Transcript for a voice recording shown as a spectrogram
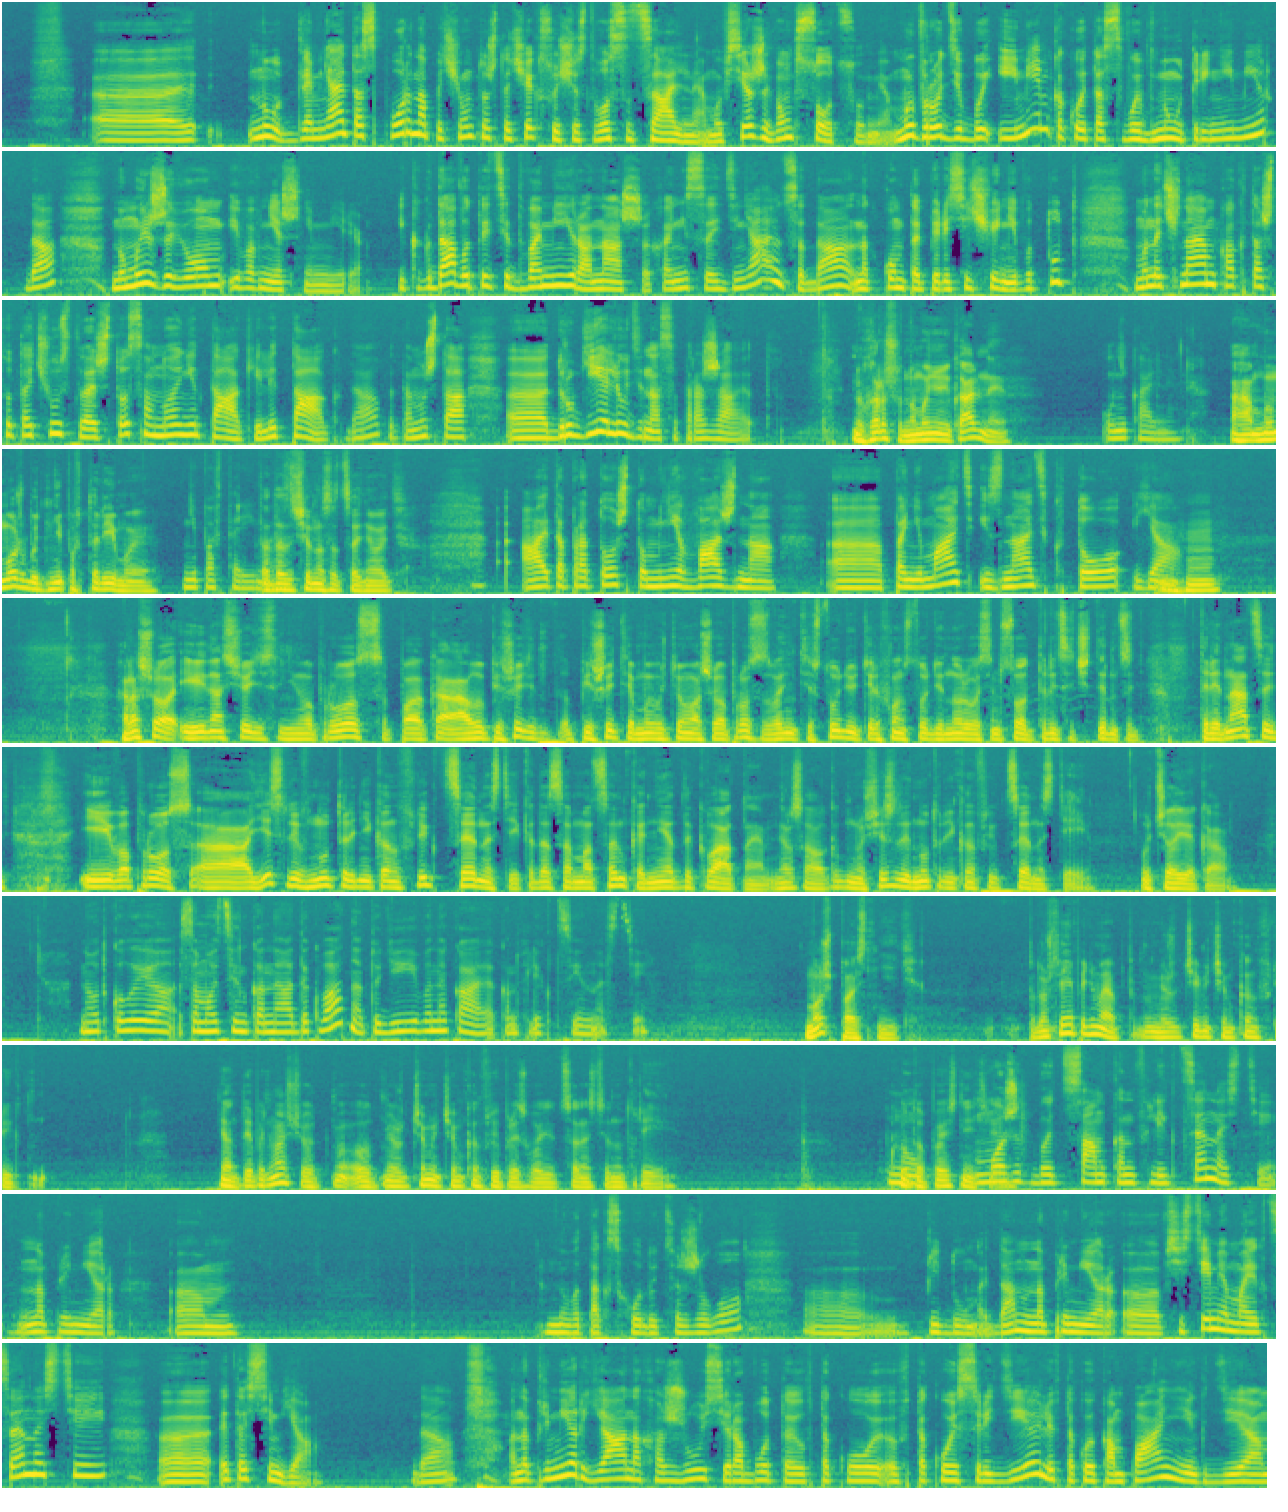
Э, ну, для меня это спорно. Почему? Потому что человек – существо социальное. Мы все живем в социуме. Мы вроде бы и имеем какой-то свой внутренний мир, да, но мы живем и во внешнем мире. И когда вот эти два мира наших, они соединяются, да, на каком-то пересечении, вот тут мы начинаем как-то что-то чувствовать, что со мной не так или так, да, потому что э, другие люди нас отражают, Ну хорошо, но мы не уникальные, уникальные, а мы, может быть, неповторимые. неповторимые. Тогда зачем нас оценивать? а это про то, что мне важно э, понимать и знать, кто я. Мгм. Хорошо, и у нас еще есть один вопрос. Пока, а вы пишите, пишите, мы ждем ваши вопросы, звоните в студию, телефон студии 0800 30 14 13. И вопрос, а есть ли внутренний конфликт ценностей, когда самооценка неадекватная? Ярослава, как думаешь, есть ли внутренний конфликт ценностей у человека? Ну от коли самооцінка неадекватна, тоді і виникає конфлікт цінностей. Можешь пояснить? Потому что я не понимаю, между чем и чем конфликт. Ян, ты понимаешь, что вот, вот между чем и чем конфликт происходит ценности внутри? Кто-то Ну, поясните. Может быть, сам конфликт ценностей, например, эм, ну вот так сходу тяжело э, придумать, да, ну, например, э, в системе моих ценностей э, это семья, да, а, например, я нахожусь и работаю в такой, в такой среде или в такой компании, где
